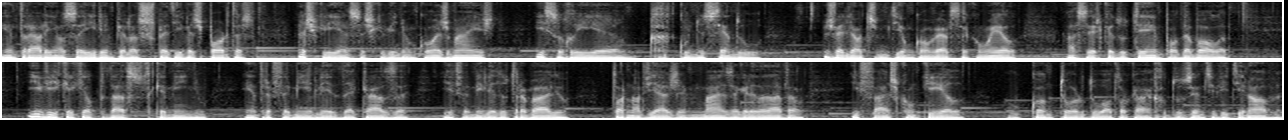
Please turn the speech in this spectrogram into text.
entrarem ou saírem pelas respectivas portas as crianças que vinham com as mães e sorria, reconhecendo-o. Os velhotes metiam conversa com ele acerca do tempo ou da bola, e vi que aquele pedaço de caminho entre a família da casa e a família do trabalho torna a viagem mais agradável e faz com que ele, o condutor do autocarro 229,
